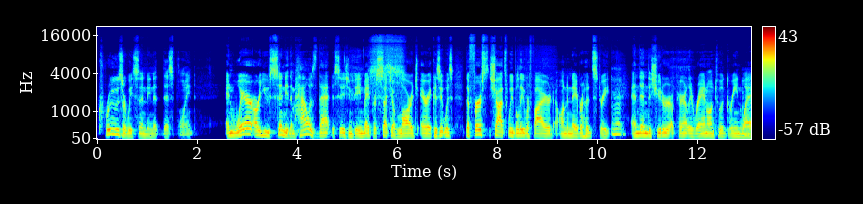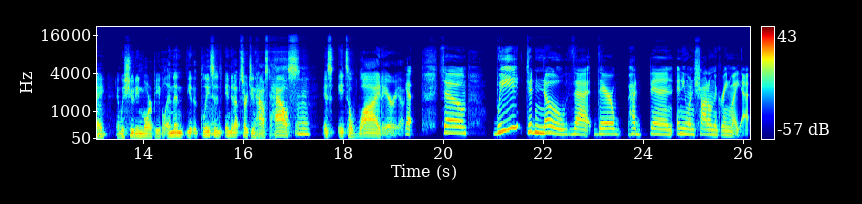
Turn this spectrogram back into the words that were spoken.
crews are we sending at this point? And where are you sending them? How is that decision being made for such a large area? Because it was the first shots we believe were fired on a neighborhood street, mm-hmm. and then the shooter apparently ran onto a greenway mm-hmm. and was shooting more people. And then you know, police mm-hmm. ended up searching house to house. Mm-hmm. It's it's a wide area. Yep. So we didn't know that there had been anyone shot on the greenway yet.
